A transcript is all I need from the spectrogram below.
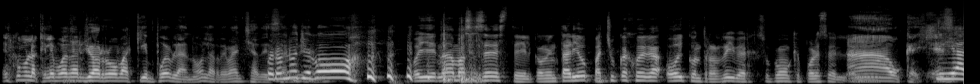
es como la que le voy a dar yo a aquí en Puebla, ¿no? La revancha de. Pero no llegó. Oye, nada más hacer este el comentario. Pachuca juega hoy contra River. Supongo que por eso el. Ah, ok. Sí, es, a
